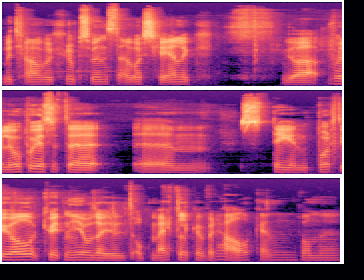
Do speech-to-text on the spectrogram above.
moet gaan voor groepswinst. En waarschijnlijk, ja, voorlopig is het eh, ehm, tegen Portugal. Ik weet niet of dat je het opmerkelijke verhaal kennen van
